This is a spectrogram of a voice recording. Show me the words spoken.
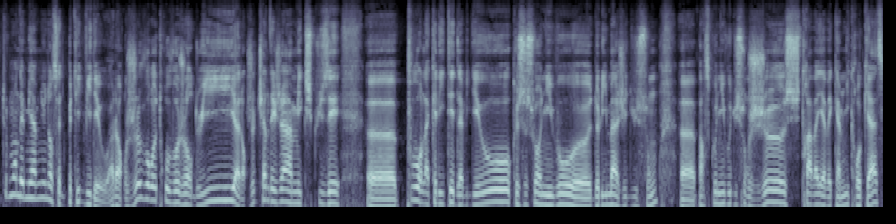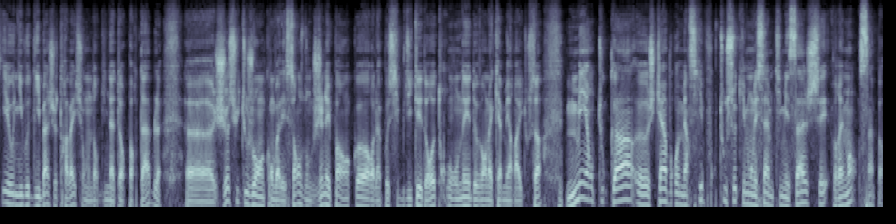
tout le monde et bienvenue dans cette petite vidéo. Alors je vous retrouve aujourd'hui, alors je tiens déjà à m'excuser euh, pour la qualité de la vidéo, que ce soit au niveau euh, de l'image et du son, euh, parce qu'au niveau du son je travaille avec un micro casque et au niveau de l'image je travaille sur mon ordinateur portable. je suis toujours en convalescence donc je n'ai pas encore la possibilité de retourner devant la caméra et tout ça, mais en tout cas je tiens à vous remercier pour tous ceux qui m'ont laissé un petit message, c'est vraiment sympa.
